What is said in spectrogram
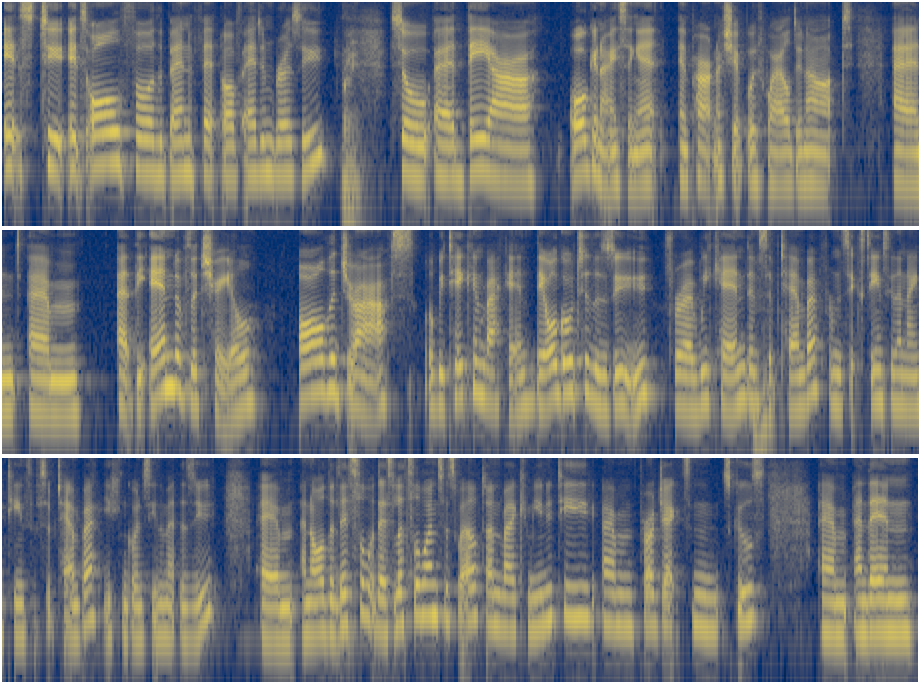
it's to it's all for the benefit of Edinburgh Zoo. right. So uh, they are organising it in partnership with Wild in Art. And um, at the end of the trail, all the giraffes will be taken back in. They all go to the zoo for a weekend in September, from the 16th to the 19th of September. You can go and see them at the zoo. Um, and all the little, there's little ones as well, done by community um, projects and schools. Um, and then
